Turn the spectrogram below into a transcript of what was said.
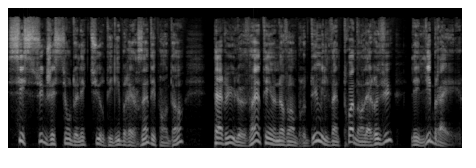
six suggestions de lecture des libraires indépendants paru le 21 novembre 2023 dans la revue Les Libraires.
